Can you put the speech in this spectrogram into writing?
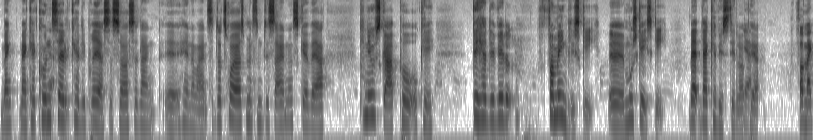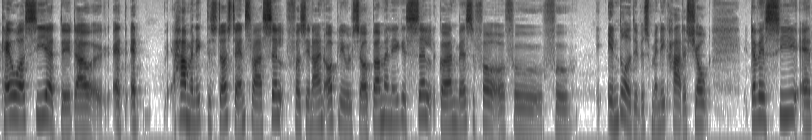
man, man kan kun ja. selv kalibrere sig så så langt øh, hen ad vejen. Så der tror jeg også, at man som designer skal være knivskarp på, okay, det her det vil formentlig ske, øh, måske ske. Hvad, hvad kan vi stille op ja. her? For man kan jo også sige, at, øh, der er, at, at har man ikke det største ansvar selv for sin egen oplevelse, og bør man ikke selv gøre en masse for at få, få ændret det, hvis man ikke har det sjovt. Der vil jeg sige, at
